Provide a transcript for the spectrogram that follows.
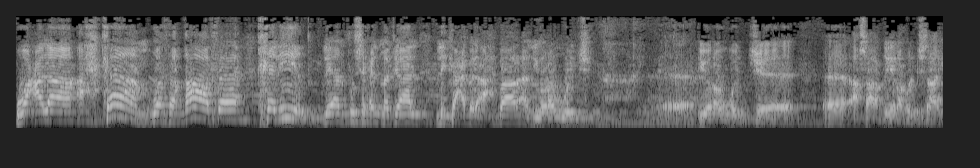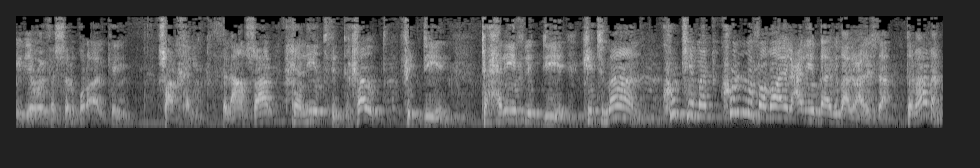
وعلى أحكام وثقافة خليط لأن المجال لكعب الأحبار أن يروج يروج أساطيره الإسرائيلية ويفسر القرآن الكريم. صار خليط. الآن صار خليط في خلط في الدين. تحريف للدين. كتمان كتمت كل فضائل علي بن أبي طالب عليه السلام. تماما.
